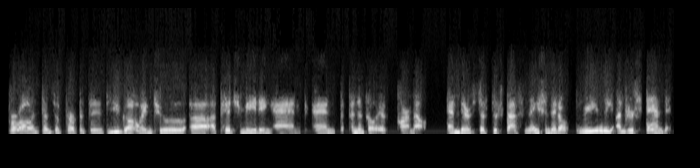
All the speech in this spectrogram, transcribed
for all intents and purposes, you go into uh, a pitch meeting and, and the peninsula is Carmel. And there's just this fascination. They don't really understand it.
